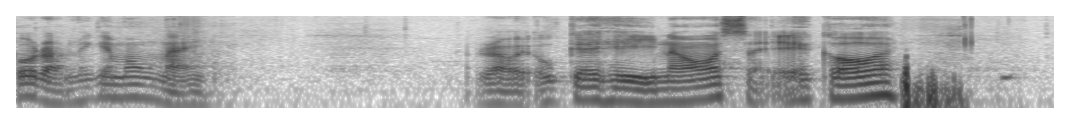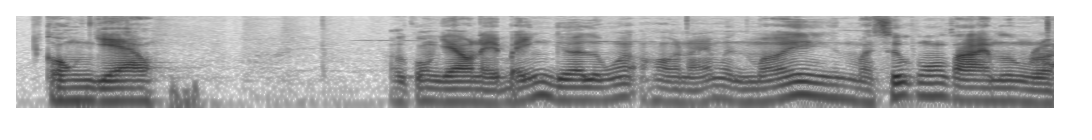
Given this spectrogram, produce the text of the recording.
có rành mấy cái món này. Rồi ok thì nó sẽ có con dao. Rồi con dao này bén ghê luôn á. Hồi nãy mình mới mà xước ngón tay luôn rồi.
